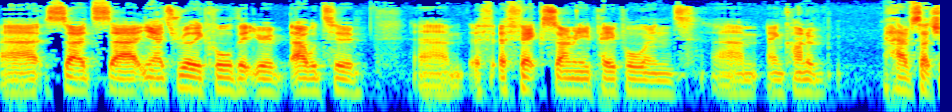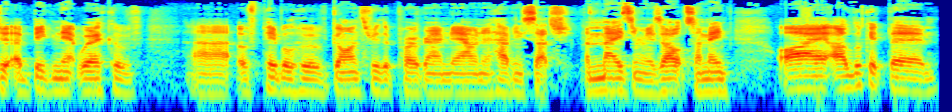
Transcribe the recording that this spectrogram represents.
Uh, so it's uh, you know it's really cool that you're able to um, affect so many people and um, and kind of have such a, a big network of uh, of people who have gone through the program now and are having such amazing results. I mean, I, I look at the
